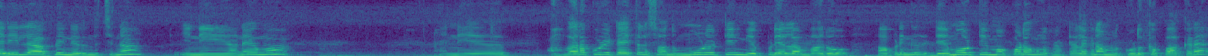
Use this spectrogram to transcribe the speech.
தெரியல அப்படின்னு இருந்துச்சுன்னா இனி அநேகமாக இனி வரக்கூடிய டயத்தில் ஸோ அந்த மூணு டீம் எப்படியெல்லாம் வரும் அப்படிங்கிறது டெமோ டீமாக கூட உங்களுக்கு நான் டெலகிராமில் கொடுக்க பார்க்குறேன்.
